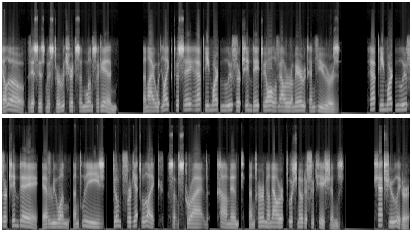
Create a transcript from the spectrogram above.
Hello, this is Mr. Richardson once again. And I would like to say Happy Martin Luther King Day to all of our American viewers. Happy Martin Luther King Day, everyone, and please, don't forget to like, subscribe, comment, and turn on our push notifications. Catch you later.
